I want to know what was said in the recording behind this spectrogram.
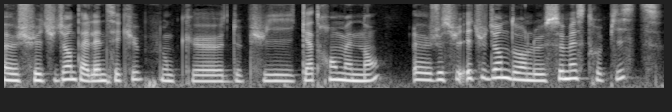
Euh, je suis étudiante à l'NC Cube, donc euh, depuis 4 ans maintenant. Euh, je suis étudiante dans le semestre piste,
